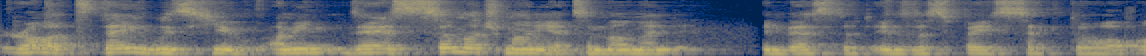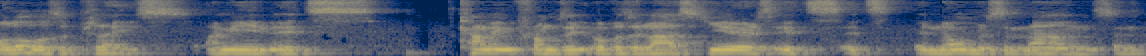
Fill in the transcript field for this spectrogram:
Robert, staying with you, I mean, there's so much money at the moment invested in the space sector all over the place. I mean, it's coming from the over the last years, it's it's enormous amounts. And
